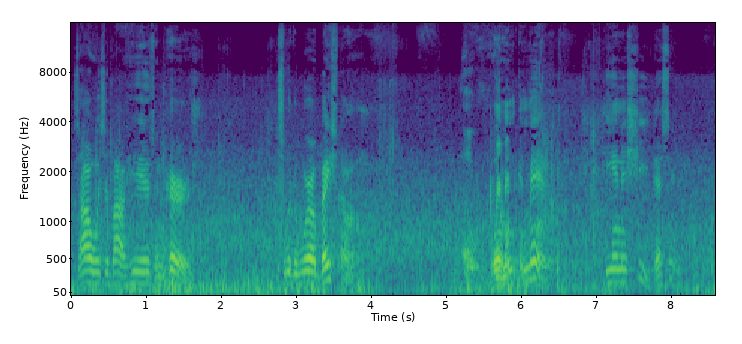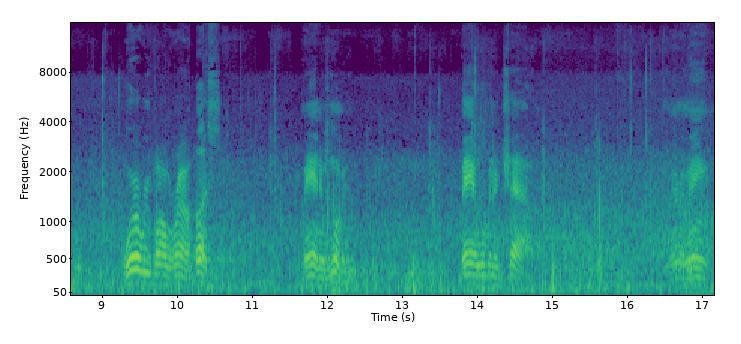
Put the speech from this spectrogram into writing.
It's always about his and hers. It's what the world based on. Oh, women and men. He and his she, that's it. World revolve around us. Man and woman. Man, woman, and child. You know what I mean?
